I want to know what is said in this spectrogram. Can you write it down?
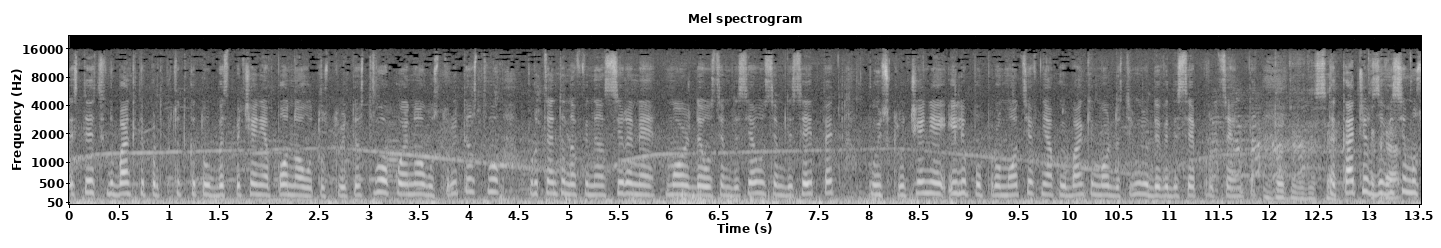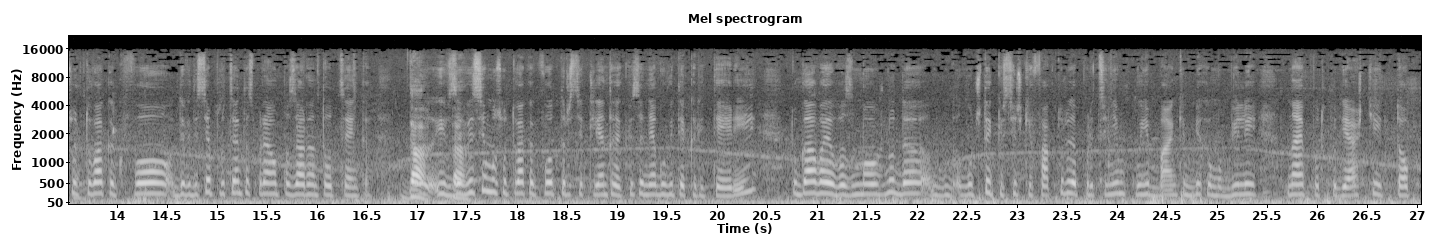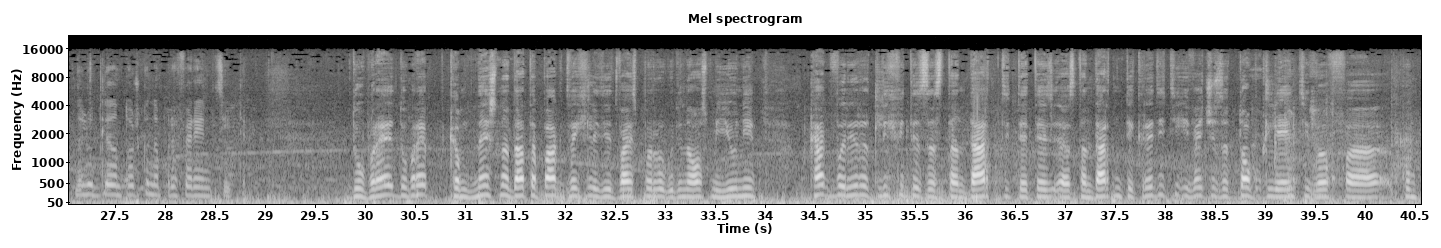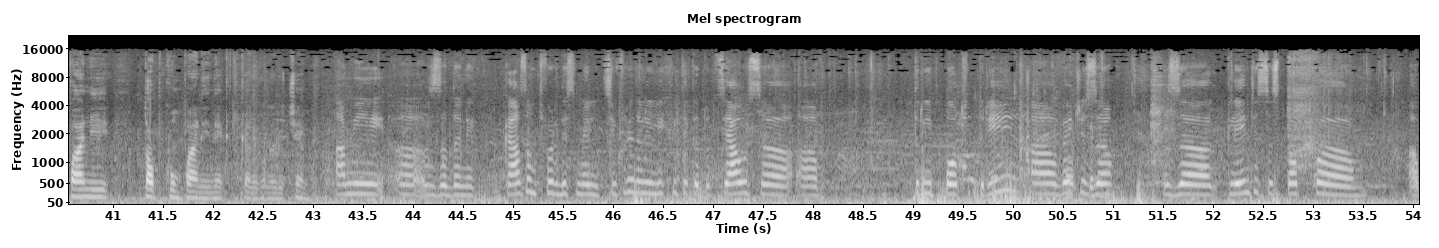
естествено, банките предпочитат като обезпечение по-новото строителство. Ако е ново строителство, процента на финансиране може да е 80-85, по изключение или по промоция в някои банки може да стигне до 90%. До 90. Така че в зависимост от това какво, 90% спрямо пазарната оценка. Да, и в да. зависимост от това какво търси клиента, какви са неговите критерии, тогава е възможно да, отчитайки всички фактори, да преценим кои банки биха му били най-подходящи и топ, нали, от гледна точка на преференциите. Добре, добре. Към днешна дата пак, 2021 година, 8 юни, как варират лихвите за стандартите, а, стандартните кредити и вече за топ клиенти в а, компании, топ компании, нека така да го наречем? Ами, а, за да не казвам твърде смели цифри, нали, лихвите като цяло са а, 3 под 3, а вече за, за клиенти с топ а,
